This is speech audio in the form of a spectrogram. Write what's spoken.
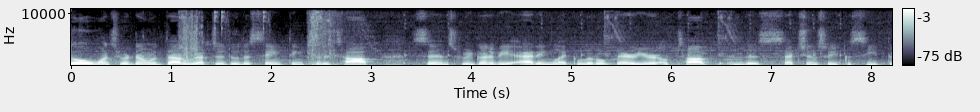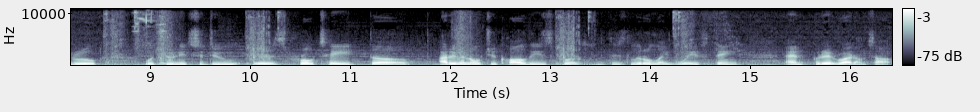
So once we're done with that, we have to do the same thing to the top since we're going to be adding like a little barrier up top in this section so you can see through. What you need to do is rotate the, I don't even know what you call these, but these little like wave thing and put it right on top.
